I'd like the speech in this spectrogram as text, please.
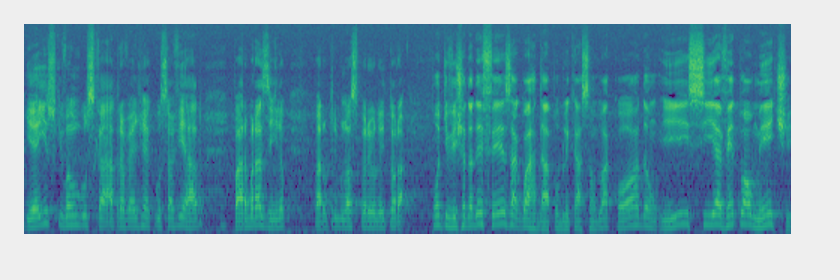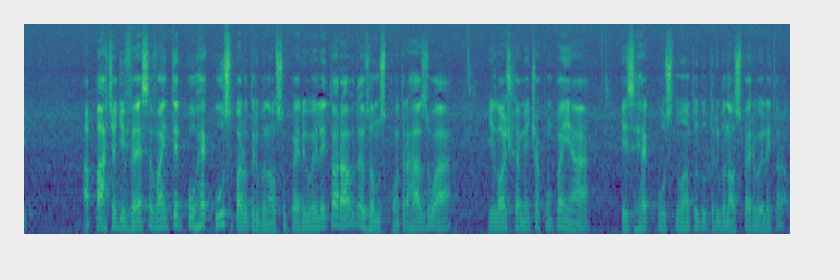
e é isso que vamos buscar através de recurso aviado para Brasília, para o Tribunal Superior Eleitoral ponto de vista da defesa, aguardar a publicação do acórdão e, se eventualmente a parte adversa vai interpor recurso para o Tribunal Superior Eleitoral, nós vamos contrarrazoar e, logicamente, acompanhar esse recurso no âmbito do Tribunal Superior Eleitoral.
